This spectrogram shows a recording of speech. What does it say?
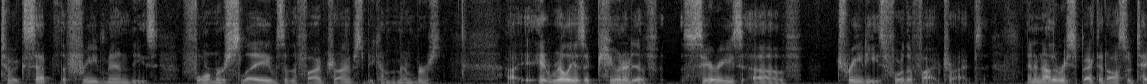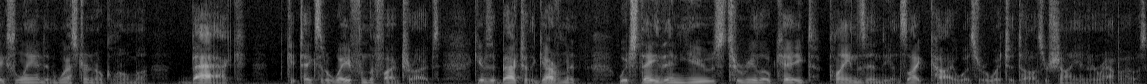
to accept the freedmen, these former slaves of the five tribes, to become members. Uh, it, it really is a punitive series of treaties for the five tribes. In another respect, it also takes land in western Oklahoma back, takes it away from the five tribes, gives it back to the government, which they then use to relocate Plains Indians like Kiowas or Wichitas or Cheyenne and Arapahoes.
